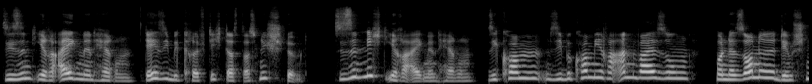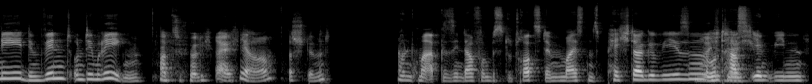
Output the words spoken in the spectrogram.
sie sind ihre eigenen Herren. Daisy bekräftigt, dass das nicht stimmt. Sie sind nicht ihre eigenen Herren. Sie, kommen, sie bekommen ihre Anweisungen von der Sonne, dem Schnee, dem Wind und dem Regen. Hat sie völlig recht. Ja, das stimmt. Und mal abgesehen davon bist du trotzdem meistens Pächter gewesen und Richtig. hast irgendwie einen,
